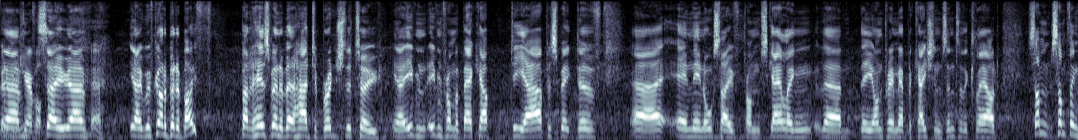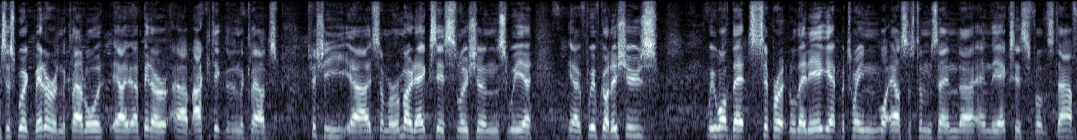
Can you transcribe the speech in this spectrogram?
Um, be careful. So um, you know, we've got a bit of both, but it has been a bit hard to bridge the two. You know, even, even from a backup DR perspective, uh, and then also from scaling the, the on-prem applications into the cloud. Some, some things just work better in the cloud or uh, are better um, architected in the clouds, especially uh, some remote access solutions where you know, if we've got issues, we want that separate or that air gap between what our systems and uh, and the access for the staff,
